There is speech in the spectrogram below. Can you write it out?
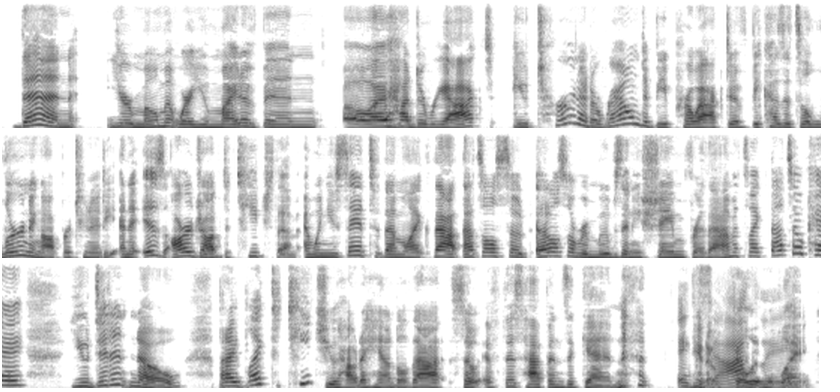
then your moment where you might have been, oh, I had to react, you turn it around to be proactive because it's a learning opportunity and it is our job to teach them. And when you say it to them like that, that's also it also removes any shame for them. It's like that's okay. You didn't know, but I'd like to teach you how to handle that. So if this happens again, exactly you know, fill in the blank.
